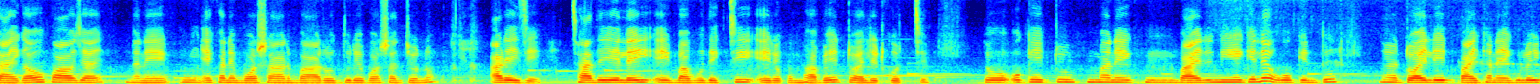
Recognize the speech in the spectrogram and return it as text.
জায়গাও পাওয়া যায় মানে এখানে বসার বা রোদ্দুরে বসার জন্য। আর এই যে, ছাদে এলেই এই বাবু দেখছি এরকমভাবে টয়লেট করছে। তো ওকে একটু মানে বাইরে নিয়ে গেলে ও কিন্তু টয়লেট পায়খানা এগুলোই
